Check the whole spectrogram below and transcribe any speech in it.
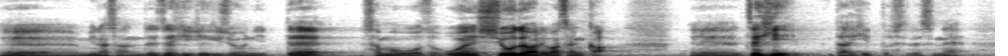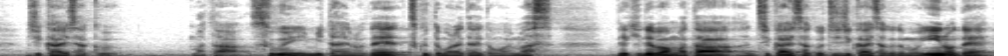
えー皆さんでぜひ劇場に行って「サマーウォーズ」を応援しようではありませんか、えーぜひ大ヒットしてですね次回作またすぐに見たいので作ってもらいたいと思います。できればまた次回作次次回作でもいいので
